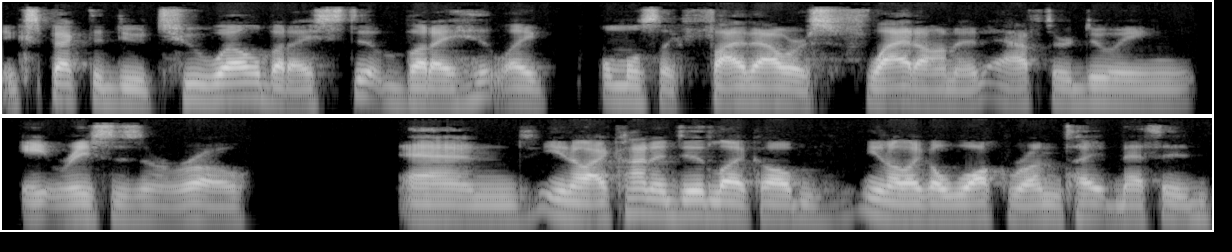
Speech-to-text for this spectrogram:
expect to do too well, but I still, but I hit like almost like five hours flat on it after doing eight races in a row. And, you know, I kind of did like a, you know, like a walk run type method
